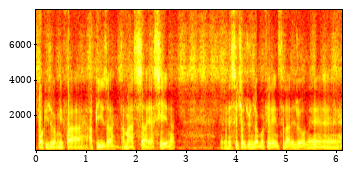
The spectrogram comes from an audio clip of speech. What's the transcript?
pochi giorni fa a Pisa, a Massa e a Siena. Eh, se ci aggiungiamo Firenze e la regione, eh,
